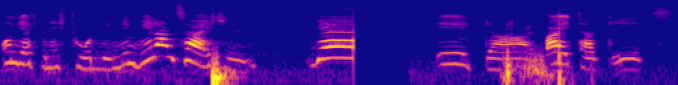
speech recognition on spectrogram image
Und jetzt bin ich tot wegen dem WLAN-Zeichen. Yeah! Egal, weiter geht's.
